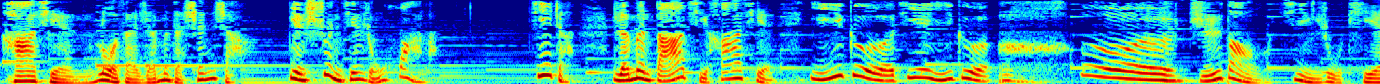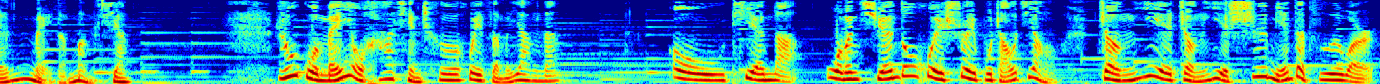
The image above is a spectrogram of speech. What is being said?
哈欠落在人们的身上，便瞬间融化了。接着，人们打起哈欠，一个接一个，呃，直到进入甜美的梦乡。如果没有哈欠车，会怎么样呢？哦，天哪！我们全都会睡不着觉，整夜整夜失眠的滋味儿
